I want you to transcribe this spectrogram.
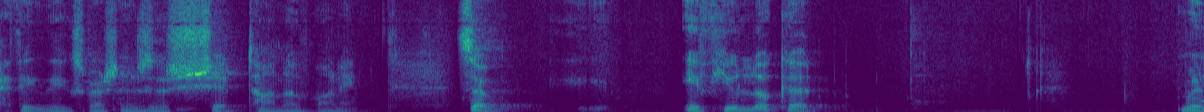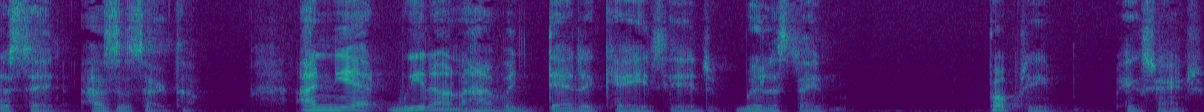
I think the expression is a shit ton of money. So, if you look at real estate as a sector, and yet we don't have a dedicated real estate property exchange.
